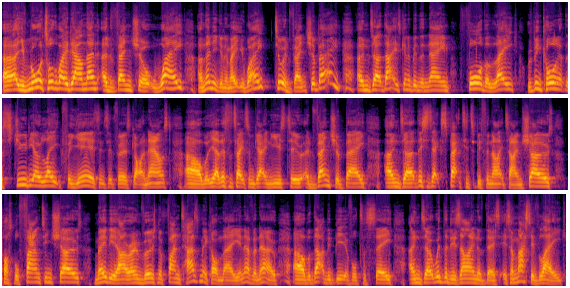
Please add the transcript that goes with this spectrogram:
Uh, you've walked all the way down then, Adventure Way, and then you're going to make your way to Adventure Bay, and uh, that is going to be the name for the lake. We've been calling it the Studio Lake for years since it first got announced. Uh, but yeah, this will take some getting used to. Adventure Bay, and uh, this is expected to be for nighttime shows, possible fountain shows, maybe our own version of Fantasmic on there, you never know. Uh, but that'd be beautiful to see. And uh, with the design of this, it's a massive lake,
